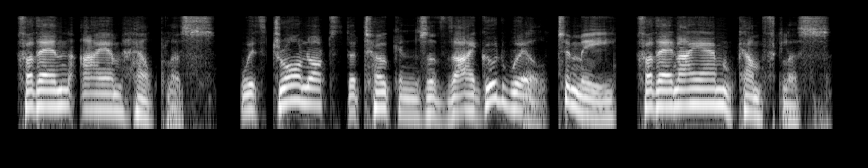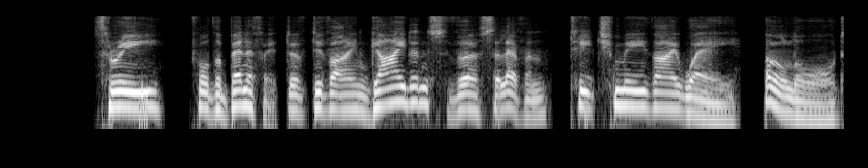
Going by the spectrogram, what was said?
for then I am helpless. Withdraw not the tokens of thy goodwill to me, for then I am comfortless. 3. For the benefit of divine guidance Verse 11, Teach me thy way, O Lord.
